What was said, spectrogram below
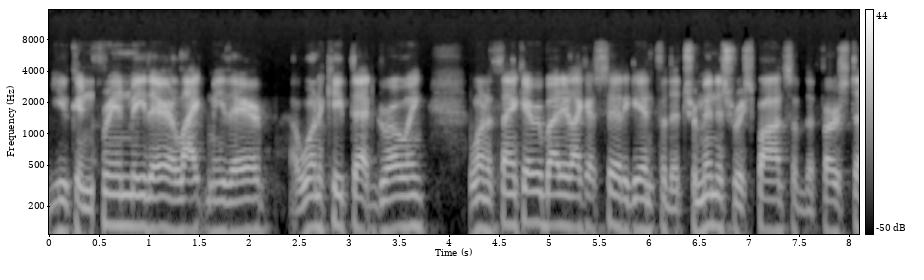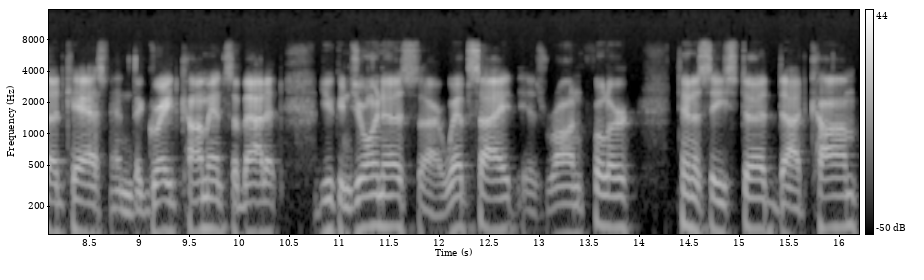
You can friend me there, like me there. I want to keep that growing. I want to thank everybody, like I said again, for the tremendous response of the first Studcast and the great comments about it. You can join us. Our website is Ron Fuller, TennesseeStud.com.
